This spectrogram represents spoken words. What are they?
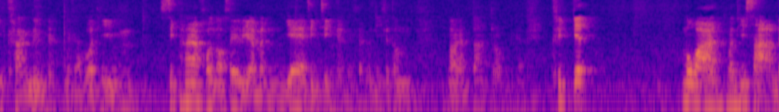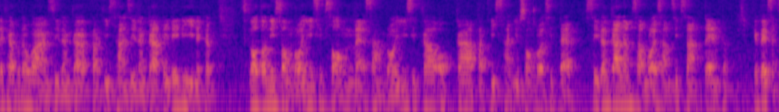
อีกครั้งหนึ่งนะครับว่าทีม 15 คนออสเตรเลียมันแย่จริงๆนะครับวันนี้ก็ต้องว่ากันตามตรงนะครับคริกเก็ตเมื่อวานวันที่ 3 นะครับ ระหว่างศรีลังกาปากีสถานศรีลังกาไปได้ดีนะครับ สกอร์ตอนนี้ 222 และ 329 ออก9ปากีสถานอยู่ 218ศรีลังกานำ333 แต้มครับอยากได้สัก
